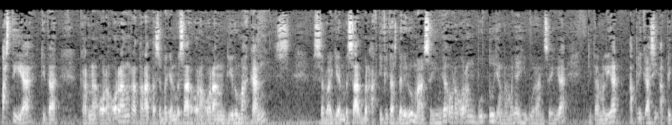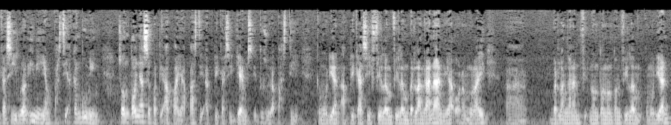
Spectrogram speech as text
pasti ya, kita karena orang-orang rata-rata sebagian besar orang-orang dirumahkan sebagian besar beraktivitas dari rumah sehingga orang-orang butuh yang namanya hiburan. Sehingga kita melihat aplikasi-aplikasi hiburan ini yang pasti akan booming. Contohnya seperti apa ya? Pasti aplikasi games itu sudah pasti. Kemudian aplikasi film-film berlangganan ya. Orang mulai uh, berlangganan nonton-nonton film kemudian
